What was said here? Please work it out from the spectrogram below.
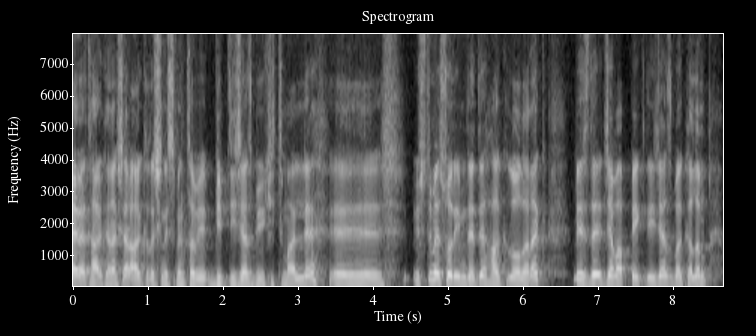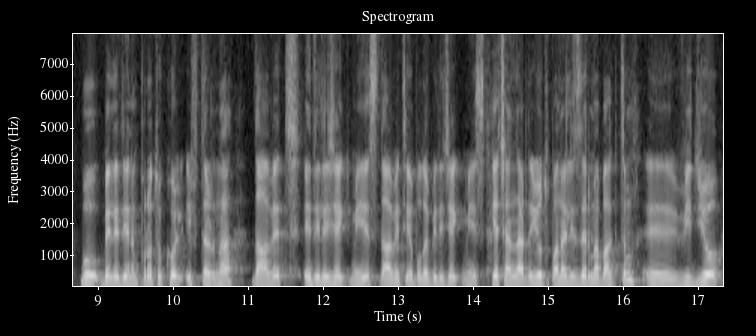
Evet arkadaşlar, arkadaşın ismini tabii bipleyeceğiz büyük ihtimalle. Ee, üstüme sorayım dedi haklı olarak. Biz de cevap bekleyeceğiz. Bakalım bu belediyenin protokol iftarına davet edilecek miyiz? Davetiye bulabilecek miyiz? Geçenlerde YouTube analizlerime baktım. Ee, video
